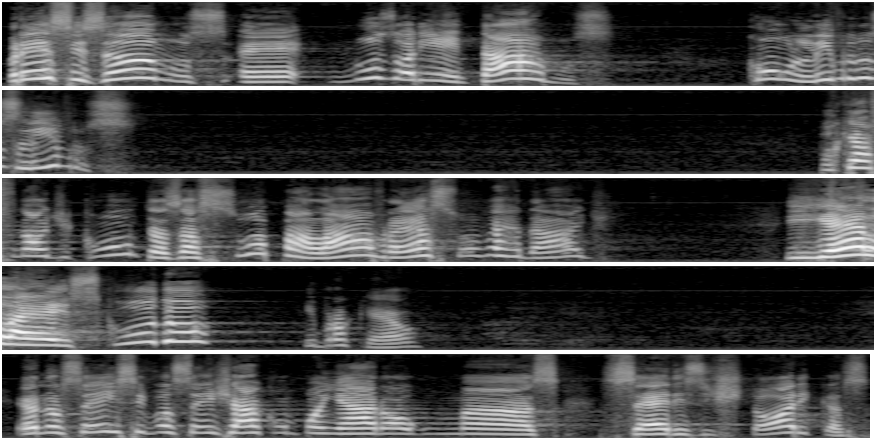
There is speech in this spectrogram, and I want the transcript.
Precisamos é, nos orientarmos com o livro dos livros. Porque afinal de contas, a sua palavra é a sua verdade. E ela é escudo e broquel. Eu não sei se vocês já acompanharam algumas séries históricas,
